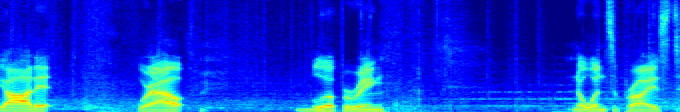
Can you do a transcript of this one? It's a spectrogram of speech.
Got it. We're out. Blew up a ring. No one surprised.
